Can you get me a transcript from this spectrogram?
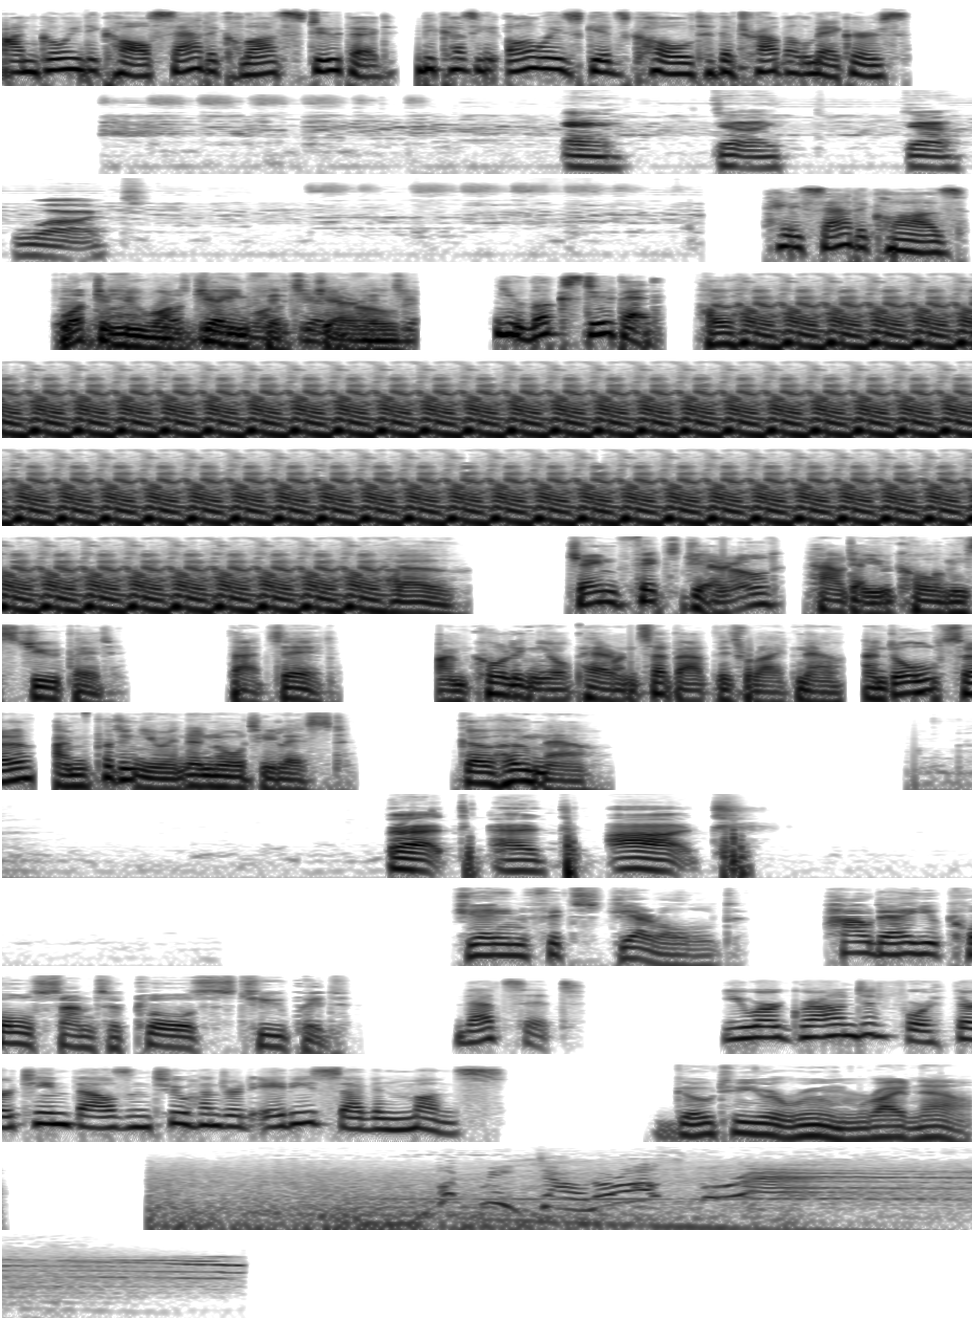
I'm going to call Santa Claus stupid because he always gives coal to the troublemakers. And the the what? Hey Santa Claus, What do you want, Jane Fitzgerald? You look stupid. James Jane Fitzgerald, how dare you call me stupid? That's it. I'm calling your parents about this right now, and also, I'm putting you in a naughty list. Go home now. But at art. Jane Fitzgerald. How dare you call Santa Claus stupid? That's it. You are grounded for 13,287 months. Go to your room right now. Put me down or I'll scream!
